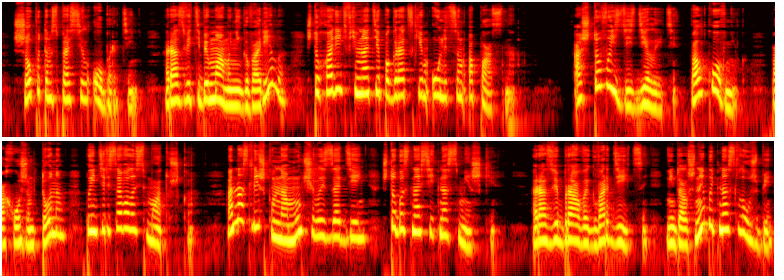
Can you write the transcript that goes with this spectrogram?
– шепотом спросил оборотень. «Разве тебе мама не говорила, что ходить в темноте по городским улицам опасно?» «А что вы здесь делаете, полковник?» Похожим тоном поинтересовалась матушка. Она слишком намучилась за день, чтобы сносить насмешки. Разве бравые гвардейцы не должны быть на службе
